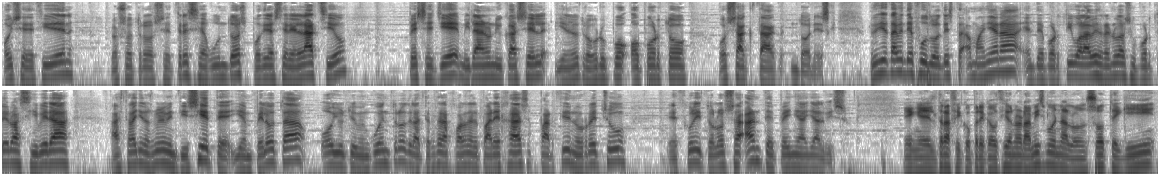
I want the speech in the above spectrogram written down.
Hoy se deciden los otros eh, tres segundos. Podría ser el Lazio PSG, Milano, Newcastle y en el otro grupo Oporto o Shakhtar Donetsk. Noticia también de fútbol de esta mañana, el Deportivo a la vez renueva su portero a Sibera hasta el año 2027 y en pelota, hoy último encuentro de la tercera jornada del Parejas, partido en Urrechu, Ezcuela y Tolosa ante Peña y Alviso. En el tráfico, precaución ahora mismo en Alonsotegui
